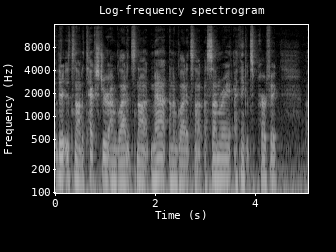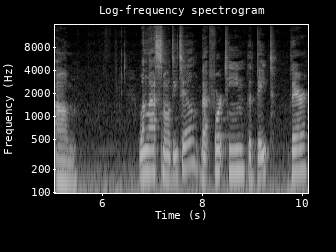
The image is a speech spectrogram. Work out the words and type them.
it's not a texture. I'm glad it's not matte, and I'm glad it's not a sunray. I think it's perfect. Um, one last small detail: that 14, the date there.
